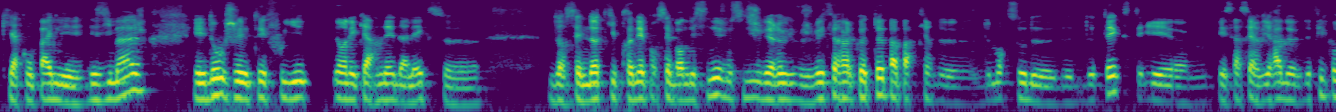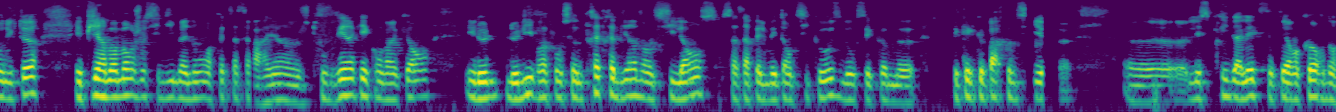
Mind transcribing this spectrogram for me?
qui accompagne les, images. Et donc, j'ai été fouillé dans les carnets d'Alex dans ses notes qu'il prenait pour ses bandes dessinées, je me suis dit, je vais, je vais faire un cut-up à partir de, morceaux de, texte et, euh, et, ça servira de, fil conducteur. Et puis à un moment, je me suis dit, mais non, en fait, ça sert à rien. Je trouve rien qui est convaincant. Et le, livre fonctionne très très bien dans le silence. Ça s'appelle Métampsychose, donc c'est comme, euh, c'est quelque part comme si l'esprit d'Alex était encore dans,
